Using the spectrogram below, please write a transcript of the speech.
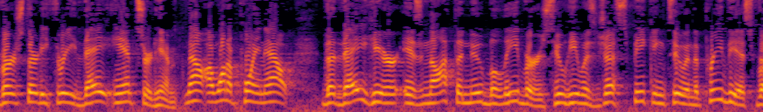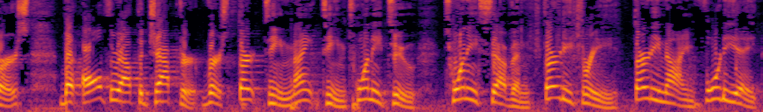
verse 33, they answered him. Now, I want to point out that they here is not the new believers who he was just speaking to in the previous verse, but all throughout the chapter, verse 13, 19, 22, 27, 33, 39, 48,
